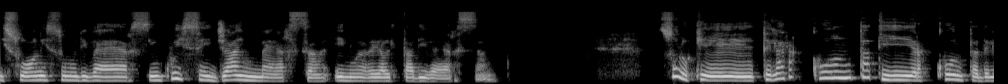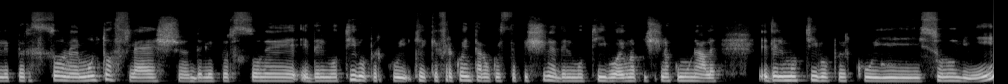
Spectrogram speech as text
i suoni sono diversi, in cui sei già immersa in una realtà diversa. Solo che te la racconta, ti racconta delle persone molto a flash, delle persone e del motivo per cui che, che frequentano questa piscina e del motivo, è una piscina comunale, e del motivo per cui sono lì,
